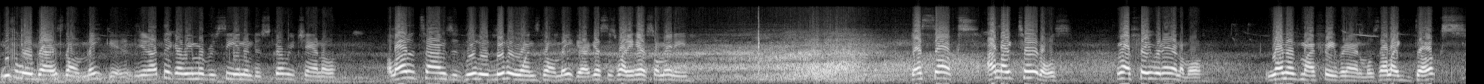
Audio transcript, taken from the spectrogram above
These little guys don't make it. You know, I think I remember seeing in Discovery Channel, a lot of times the little little ones don't make it. I guess that's why they have so many. That sucks. I like turtles. They're my favorite animal. One of my favorite animals. I like ducks.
